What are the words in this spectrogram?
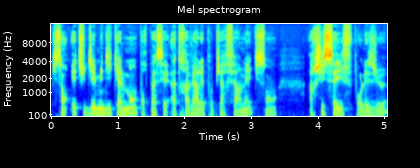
qui sont étudiées médicalement pour passer à travers les paupières fermées, qui sont archi safe pour les yeux.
